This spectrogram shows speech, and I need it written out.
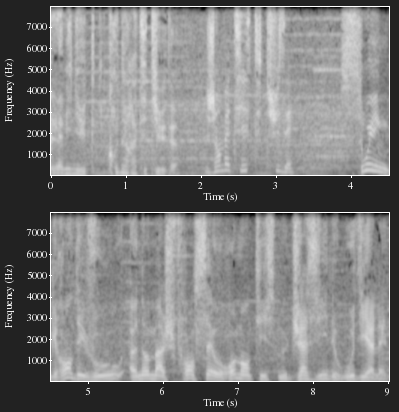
La minute, Kroneur attitude. Jean-Baptiste Tuzet. Swing Rendez-vous, un hommage français au romantisme jazzy de Woody Allen.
